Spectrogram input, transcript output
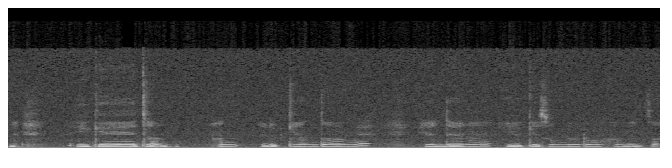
네, 이게 전 한, 이렇게 한 다음에 얘네를 이렇게 손으로 하면서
